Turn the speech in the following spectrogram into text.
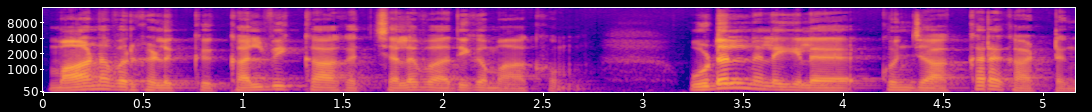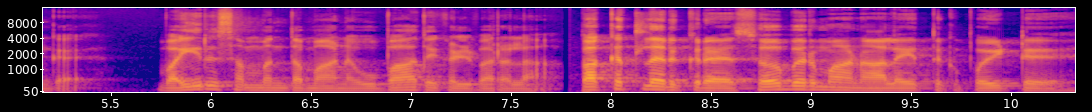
மாணவர்களுக்கு கல்விக்காக செலவு அதிகமாகும். உடல் நிலையில் கொஞ்சம் அக்கறை காட்டுங்க. வயிறு சம்பந்தமான உபாதைகள் வரலாம். பக்கத்தில் இருக்கிற சிவபெருமான் ஆலயத்துக்கு போயிட்டு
